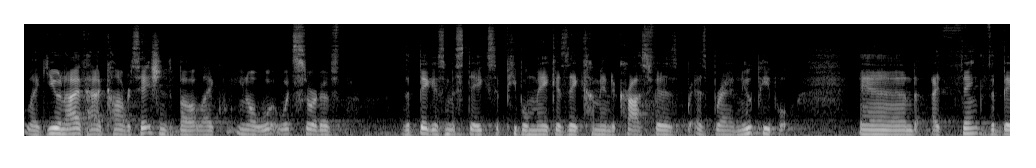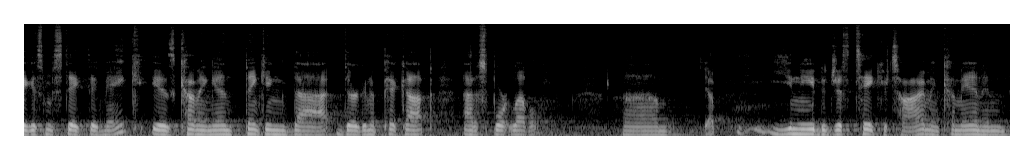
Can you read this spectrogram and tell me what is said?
like you and I have had conversations about like you know what, what's sort of the biggest mistakes that people make as they come into CrossFit as, as brand new people. And I think the biggest mistake they make is coming in thinking that they're going to pick up at a sport level. Um, Yep. you need to just take your time and come in and,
